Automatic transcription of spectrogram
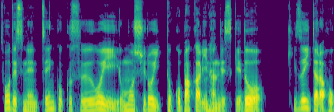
そうですね。全国すごい面白いとこばかりなんですけど、気づいたら北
